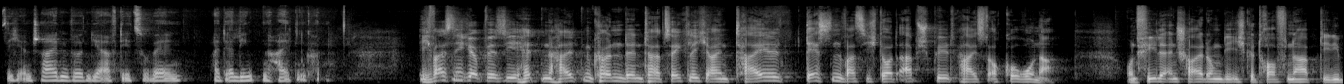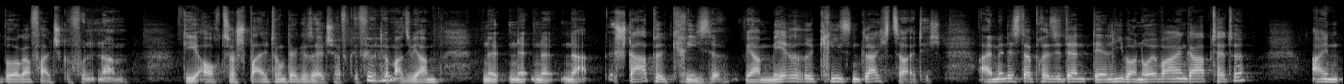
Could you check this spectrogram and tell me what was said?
sich entscheiden würden, die AfD zu wählen, bei der Linken halten können? Ich weiß nicht, ob wir sie hätten halten können, denn tatsächlich ein Teil dessen, was sich dort abspielt, heißt auch Corona. Und viele Entscheidungen, die ich getroffen habe, die die Bürger falsch gefunden haben, die auch zur Spaltung der Gesellschaft geführt mhm. haben. Also wir haben eine, eine, eine, Stapelkrise. Wir haben mehrere Krisen gleichzeitig. Ein Ministerpräsident, der lieber Neuwahlen gehabt hätte, ein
